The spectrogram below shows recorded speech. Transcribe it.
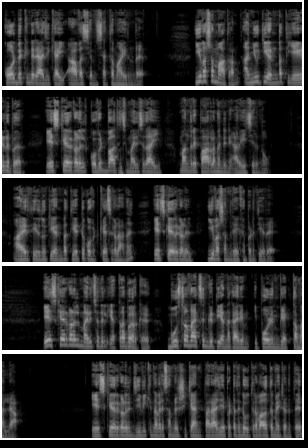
കോൾബെക്കിന്റെ രാജിക്കായി ആവശ്യം ശക്തമായിരുന്നത്. ഈ വർഷം മാത്രം അഞ്ഞൂറ്റി എൺപത്തിയേഴ് പേർ ഏസ് കെയറുകളിൽ കോവിഡ് ബാധിച്ച് മരിച്ചതായി മന്ത്രി പാർലമെന്റിനെ അറിയിച്ചിരുന്നു. ആയിരത്തി ഇരുന്നൂറ്റി എൺപത്തിയെട്ട് കോവിഡ് കേസുകളാണ് ഏസ് കെയറുകളിൽ ഈ വർഷം രേഖപ്പെടുത്തിയത്. ഏസ് കെയറുകളിൽ മരിച്ചതിൽ എത്ര പേർക്ക് ബൂസ്റ്റർ വാക്സിൻ കിട്ടി എന്ന കാര്യം ഇപ്പോഴും വ്യക്തമല്ല. ഏജ് കെയറുകളിൽ ജീവിക്കുന്നവരെ സംരക്ഷിക്കാൻ പരാജയപ്പെട്ടതിന്റെ ഉത്തരവാദിത്തം ഏറ്റെടുത്ത്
